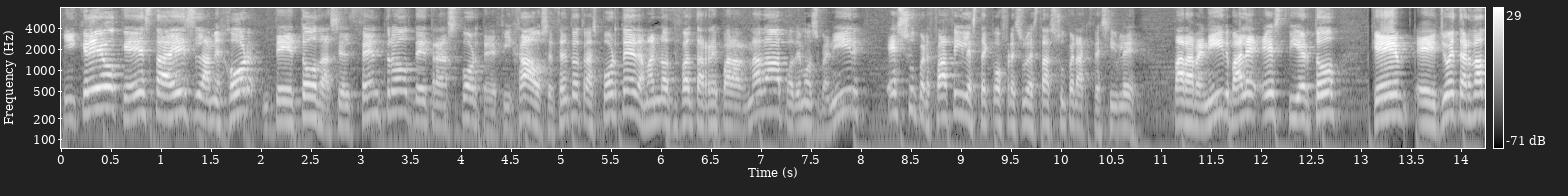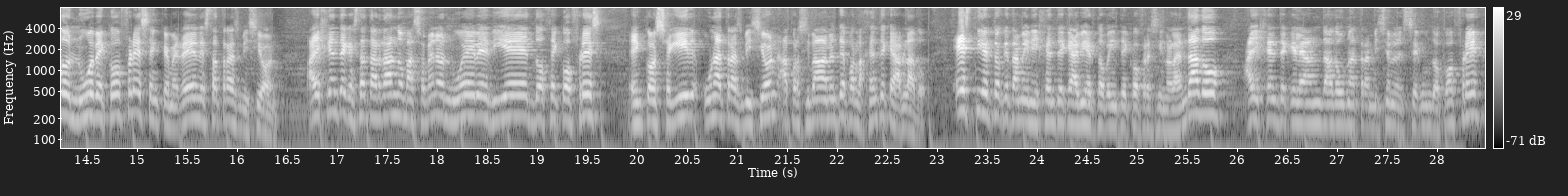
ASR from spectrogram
Y creo que esta es la mejor de todas, el centro de transporte. Fijaos, el centro de transporte, además no hace falta reparar nada, podemos venir. Es súper fácil, este cofre suele estar súper accesible para venir, ¿vale? Es cierto que eh, yo he tardado nueve cofres en que me den esta transmisión. Hay gente que está tardando más o menos 9, 10, 12 cofres en conseguir una transmisión aproximadamente por la gente que ha hablado. Es cierto que también hay gente que ha abierto 20 cofres y no le han dado, hay gente que le han dado una transmisión en el segundo cofre,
